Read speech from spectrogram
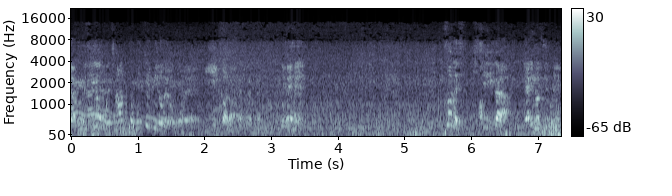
や、藤尾もちゃんと見てみろよ、これ。いいから。ねそうです。7時からやりますよね。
